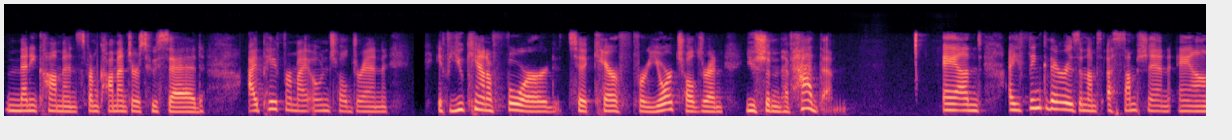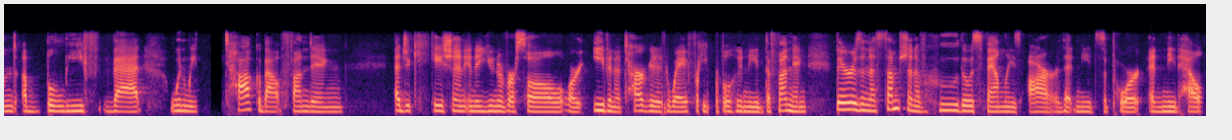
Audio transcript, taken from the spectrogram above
many comments from commenters who said, I pay for my own children. If you can't afford to care for your children, you shouldn't have had them. And I think there is an assumption and a belief that when we talk about funding education in a universal or even a targeted way for people who need the funding, there is an assumption of who those families are that need support and need help.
